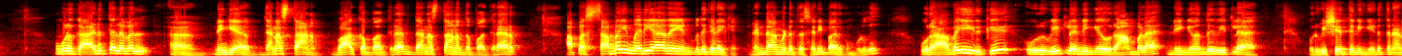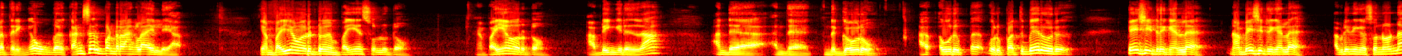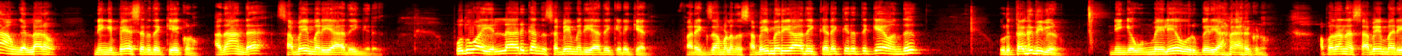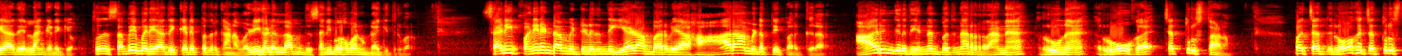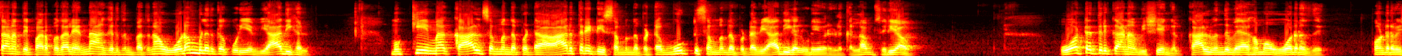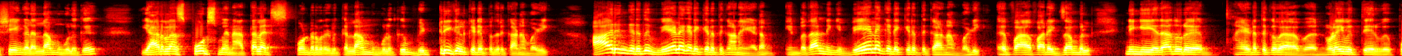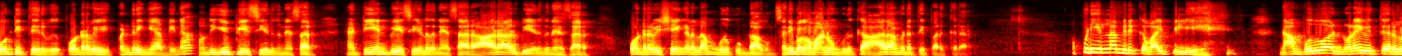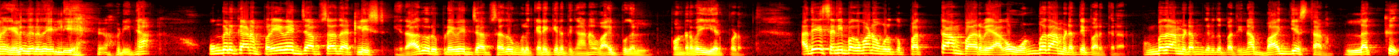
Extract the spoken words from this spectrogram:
உங்களுக்கு அடுத்த லெவல் நீங்கள் தனஸ்தானம் வாக்கை பார்க்குறார் தனஸ்தானத்தை பார்க்குறார். அப்போ சபை மரியாதை என்பது கிடைக்கும். ரெண்டாம் இடத்தை சனி பார்க்கும் பொழுது ஒரு அவை இருக்குது ஒரு வீட்டில் நீங்கள் ஒரு ஆம்பளை நீங்கள் வந்து வீட்டில் ஒரு விஷயத்தை நீங்கள் எடுத்து நடத்துறீங்க உங்களை கன்சல்ட் பண்ணுறாங்களா இல்லையா? என் பையன் வரட்டும் என் பையன் சொல்லட்டும் என் பையன் வரட்டும் அப்படிங்கிறது தான் அந்த அந்த அந்த கௌரவம். ஒரு ப- ஒரு பத்து பேர் ஒரு பேசிகிட்டு இருக்கேன்ல நான் பேசிகிட்டு இருக்கேன்ல அப்படின்னு நீங்கள் சொன்னோன்னே அவங்க எல்லாரும் நீங்கள் பேசுகிறத கேட்கணும். அதான் அந்த சபை மரியாதைங்கிறது. பொதுவாக எல்லாருக்கும் அந்த சபை மரியாதை கிடைக்காது. ஃபார் எக்ஸாம்பிள் அந்த சபை மரியாதை கிடைக்கிறதுக்கே வந்து ஒரு தகுதி வேணும். நீங்கள் உண்மையிலேயே ஒரு பெரிய ஆளாக இருக்கணும். அப்போ தான் அந்த சபை மரியாதை எல்லாம் கிடைக்கும். ஸோ இந்த சபை மரியாதை கிடைப்பதற்கான வழிகள் எல்லாம் இந்த சனி பகவான் உண்டாக்கி தருவார். சனி பன்னிரெண்டாம் வீட்டிலிருந்து ஏழாம் பார்வையாக ஆறாம் இடத்தை பார்க்கிறார் ஆறுங்கிறது என்னன்னு பார்த்தீங்கன்னா ரண ருண ரோக சத்ருஸ்தானம். இப்போ சத் ரோக சத்ருஸ்தானத்தை பார்ப்பதால் என்ன ஆகுறதுன்னு பார்த்தீங்கன்னா உடம்புல இருக்கக்கூடிய வியாதிகள் முக்கியமாக கால் சம்பந்தப்பட்ட ஆர்த்தரைட்டிஸ் சம்பந்தப்பட்ட மூட்டு சம்பந்தப்பட்ட வியாதிகள் உடையவர்களுக்கெல்லாம் சரியாகும். ஓட்டத்திற்கான விஷயங்கள் கால் வந்து வேகமாக ஓடுறது போன்ற விஷயங்கள் எல்லாம் உங்களுக்கு யாரெல்லாம் ஸ்போர்ட்ஸ்மேன் அத்தலட்ஸ் போன்றவர்களுக்கெல்லாம் உங்களுக்கு வெற்றிகள் கிடைப்பதற்கான வழி. ஆறுங்கிறது வேலை கிடைக்கிறதுக்கான இடம் என்பதால் நீங்கள் வேலை கிடைக்கிறதுக்கான வழி. ஃபார் எக்ஸாம்பிள் நீங்கள் ஏதாவது ஒரு இடத்துக்கு வ- வ- நுழைவுத் தேர்வு போட்டித் தேர்வு போன்றவை பண்ணுறீங்க அப்படின்னா வந்து யூபிஎஸ்சி எழுதினேன் சார் நான் டிஎன்பிஎஸ்சி எழுதினேன் சார் ஆர்ஆர்பி எழுதினேன் சார் போன்ற விஷயங்கள் எல்லாம் உங்களுக்கு உண்டாகும். சனி பகவான் உங்களுக்கு ஆறாம் இடத்தை பார்க்கிறார். அப்படியெல்லாம் இருக்க வாய்ப்பில்லையே. நான் பொதுவாக நுழைவுத் தேர்வுலாம் எழுதுறதே இல்லையே அப்படின்னா உங்களுக்கான ப்ரைவேட் ஜாப்ஸாவது அட்லீஸ்ட் ஏதாவது ஒரு ப்ரைவேட் ஜாப்ஸாவது உங்களுக்கு கிடைக்கிறதுக்கான வாய்ப்புகள் போன்றவை ஏற்படும். அதே சனி பகவான் உங்களுக்கு பத்தாம் பார்வையாக ஒன்பதாம் இடத்தை பார்க்கிறார். ஒன்பதாம் இடம்ங்கிறது பார்த்தீங்கன்னா பாக்யஸ்தானம் லக்கு.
